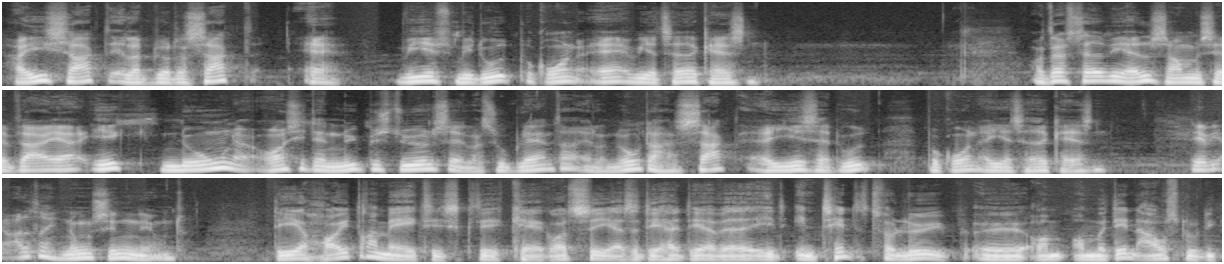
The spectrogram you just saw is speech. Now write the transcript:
Har I sagt, eller blev der sagt, at vi er smidt ud på grund af, at vi har taget kassen? Og der sad vi alle sammen og sagde, at der er ikke nogen af os i den nye bestyrelse, eller supplanter, eller nogen, der har sagt, at I er sat ud på grund af, at I har taget kassen. Det har vi aldrig nogensinde nævnt. Det er højdramatisk, det kan jeg godt se. Altså det har, det har været et intenst forløb, øh, om, om med den afslutning.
